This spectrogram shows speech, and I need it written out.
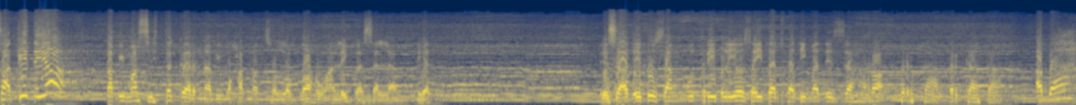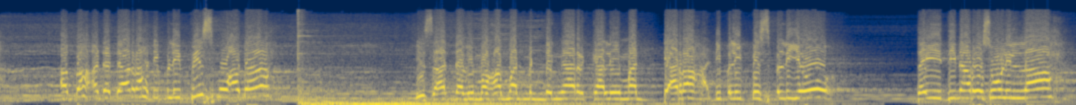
Sakit ya tapi masih tegar Nabi Muhammad sallallahu alaihi wasallam. Lihat. Di saat itu sang putri beliau Sayyidat Fatimah Zahra berkata Abah Abah ada darah di pelipismu Abah. Di saat Nabi Muhammad mendengar kalimat darah di pelipis beliau Sayyidina Rasulullah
